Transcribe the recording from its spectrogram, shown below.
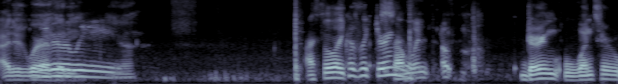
I just wear a hoodie. Literally, You know? I feel like because like during summer- winter, oh, during winter,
